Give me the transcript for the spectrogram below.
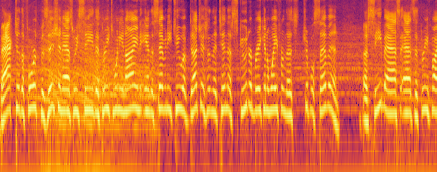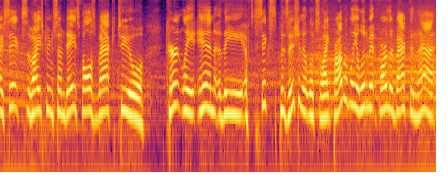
Back to the fourth position as we see the 329 and the 72 of Duchess and the 10 of Scooter breaking away from the 777 of Seabass as the 356 of Ice Cream Some Days falls back to currently in the sixth position, it looks like. Probably a little bit farther back than that,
